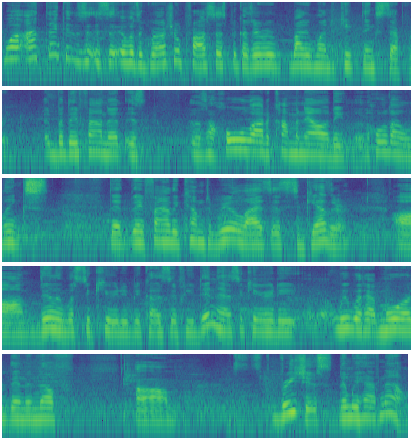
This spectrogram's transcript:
Well, I think it's, it's, it was a gradual process because everybody wanted to keep things separate. But they found that there's a whole lot of commonality, a whole lot of links that they finally come to realize it's together um, dealing with security because if you didn't have security, we would have more than enough um, breaches than we have now.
